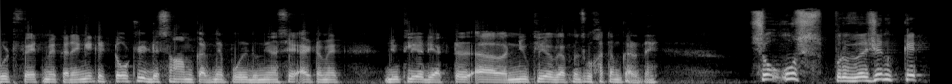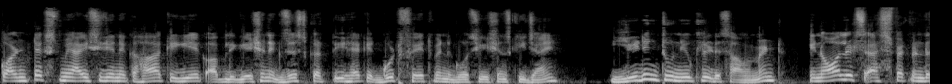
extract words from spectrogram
گڈ فیتھ میں کریں گے کہ ٹوٹلی ڈسام کر دیں پوری دنیا سے atomic nuclear reactor nuclear weapons کو ختم کر دیں سو so, اس پروویژن کے کانٹیکس میں آئی سی جی نے کہا کہ یہ ایک آبلیگیشن ایگزٹ کرتی ہے کہ گڈ فیتھ میں نیگوسن کی جائیں leading to nuclear disarmament its aspect under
